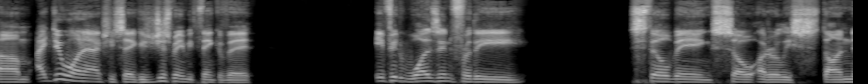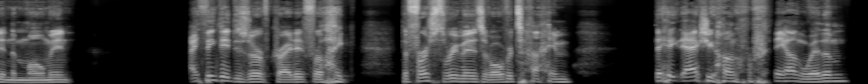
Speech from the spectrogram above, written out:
Um, I do want to actually say because you just made me think of it. If it wasn't for the still being so utterly stunned in the moment, I think they deserve credit for like the first three minutes of overtime. They actually hung they hung with him,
